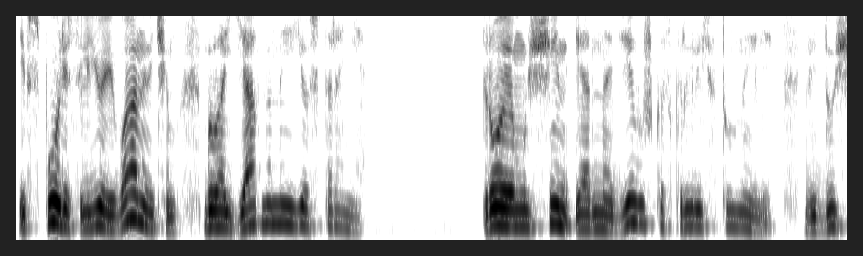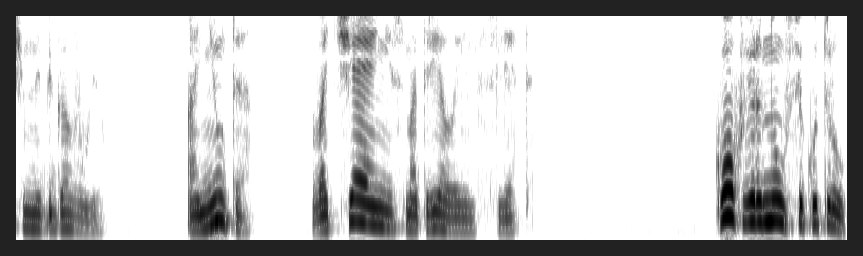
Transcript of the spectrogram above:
и в споре с Ильей Ивановичем была явно на ее стороне. Трое мужчин и одна девушка скрылись в туннеле, ведущем на беговую. Анюта в отчаянии смотрела им вслед. Кох вернулся к утру.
